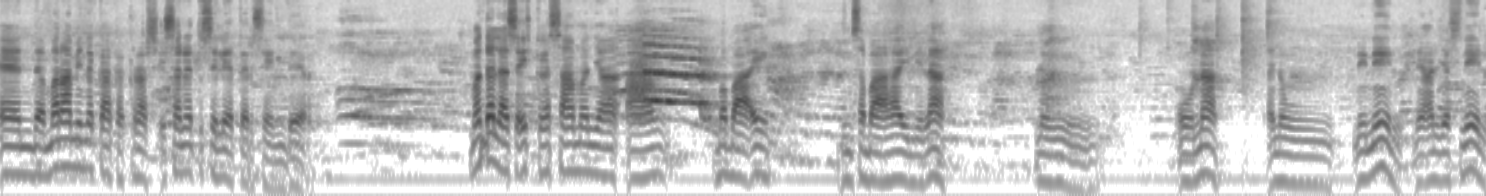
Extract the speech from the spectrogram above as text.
And uh, marami nagkaka-crush. Isa na ito si letter sender. Madalas ay kasama niya ang babae dun sa bahay nila. Nung una, anong ni Neil, ni alias Neil.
